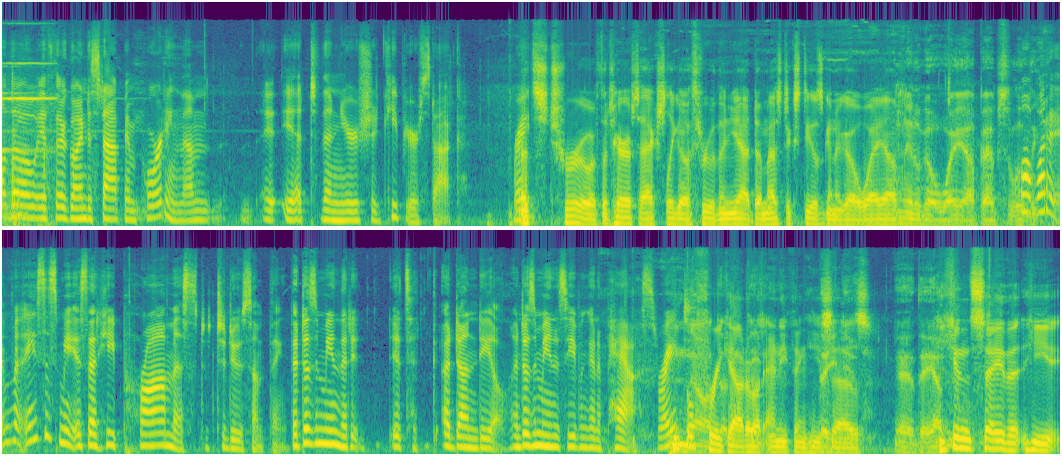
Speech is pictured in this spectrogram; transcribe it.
although if they're going to stop importing them, i- it then you should keep your stock, right? That's true. If the tariffs actually go through, then yeah, domestic steel is going to go way up. it'll go way up. Absolutely. well, what amazes me is that he promised to do something. That doesn't mean that it, it's a done deal. It doesn't mean it's even going to pass, right? People No, freak out about anything he they do. says. Yeah, they He can say that he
